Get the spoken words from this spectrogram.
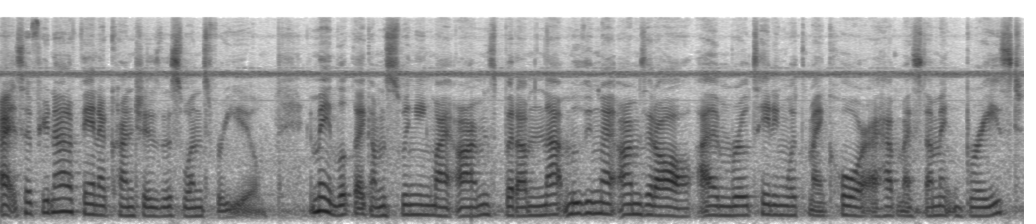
Alright, so if you're not a fan of crunches, this one's for you. It may look like I'm swinging my arms, but I'm not moving my arms at all. I'm rotating with my core. I have my stomach braced.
